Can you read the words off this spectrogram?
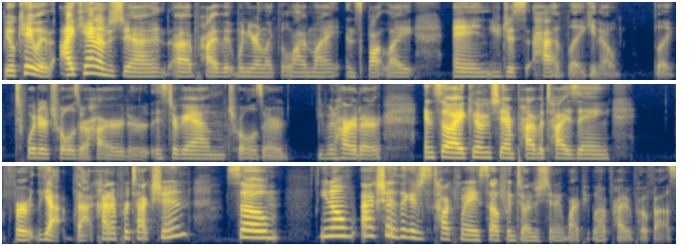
be okay with. I can't understand uh, private when you're in like the limelight and spotlight and you just have like, you know, like Twitter trolls are hard or Instagram trolls are even harder. And so I can understand privatizing for, yeah, that kind of protection. So, you know, actually, I think I just talked myself into understanding why people have private profiles.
